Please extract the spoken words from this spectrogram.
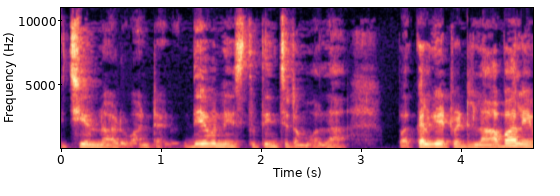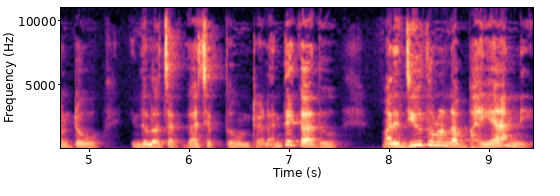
ఇచ్చి ఉన్నాడు అంటాడు. దేవుణ్ణి స్థుతించడం వల్ల కలిగేటువంటి లాభాలు ఏమిటో ఇందులో చక్కగా చెప్తూ ఉంటాడు. అంతేకాదు మన జీవితంలో ఉన్న భయాన్ని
